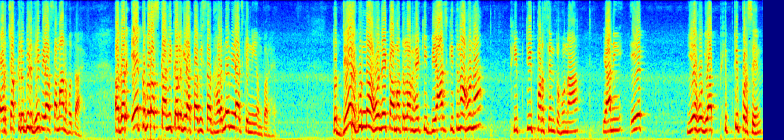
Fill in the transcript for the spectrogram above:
और चक्रवृद्धि ब्याज समान होता है। अगर एक बरस का निकल गया, तभी साधारण ब्याज के नियम पर है। तो डेढ़ गुना होने का मतलब है कि ब्याज कितना होना? 50 परसेंट होना, यानी एक ये हो गया 50 परसेंट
